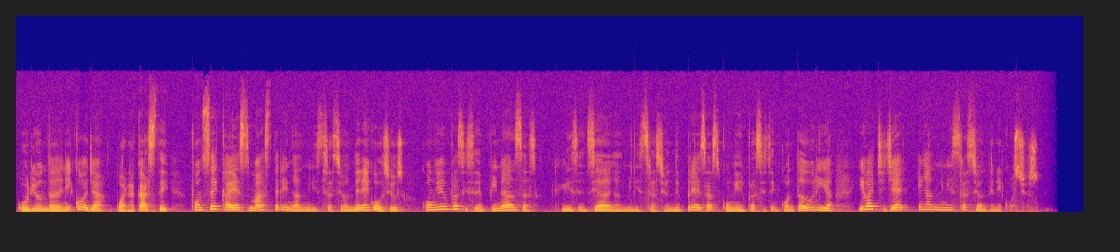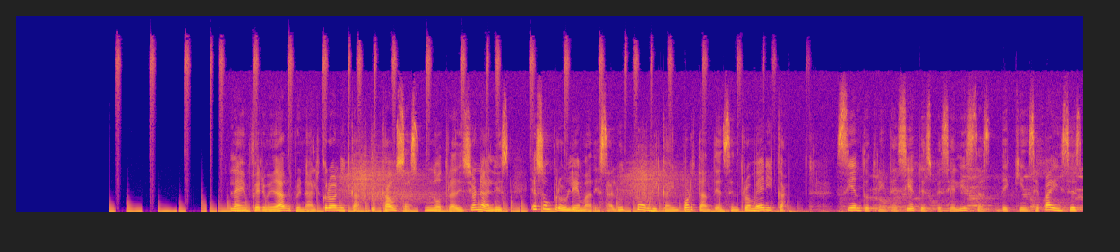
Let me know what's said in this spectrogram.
Oriunda de Nicoya, Guanacaste, Fonseca es máster en Administración de Negocios con énfasis en finanzas, licenciada en Administración de Empresas con énfasis en Contaduría y bachiller en Administración de Negocios. La enfermedad renal crónica de causas no tradicionales es un problema de salud pública importante en Centroamérica. 137 especialistas de 15 países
